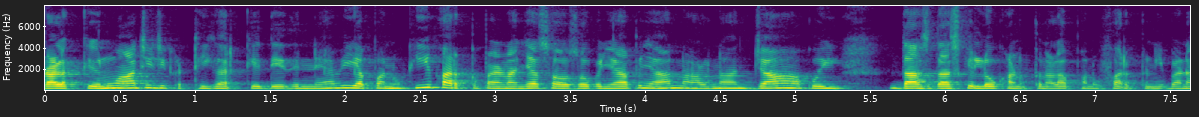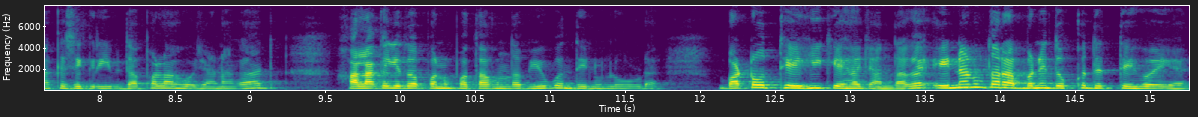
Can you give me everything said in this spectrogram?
ਰਲ ਕੇ ਉਹਨੂੰ ਆਹ ਚੀਜ਼ ਇਕੱਠੀ ਕਰਕੇ ਦੇ ਦਿੰਨੇ ਆ ਵੀ ਆਪਾਂ ਨੂੰ ਕੀ ਫ਼ਰਕ ਪੈਣਾ ਜਾਂ 100 100 50 50 ਨਾਲ ਨਾ ਜਾਂ ਕੋਈ 10 10 ਕਿਲੋ ਕਣਕ ਨਾਲ ਆਪਾਂ ਨੂੰ ਫ਼ਰਕ ਨਹੀਂ ਪੈਣਾ, ਕਿਸੇ ਗਰੀਬ ਦਾ ਭਲਾ ਹੋ ਜਾਣਾਗਾ। ਹਾਲਾਂਕਿ ਜਦੋਂ ਆਪਾਂ ਨੂੰ ਪਤਾ ਹੁੰਦਾ ਵੀ ਉਹ ਬੰਦੇ ਨੂੰ ਲੋੜ ਹੈ ਬਟ ਉੱਥੇ ਇਹੀ ਕਿਹਾ ਜਾਂਦਾਗਾ, ਇਹਨਾਂ ਨੂੰ ਤਾਂ ਰੱਬ ਨੇ ਦੁੱਖ ਦਿੱਤੇ ਹੋਏ ਆ,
